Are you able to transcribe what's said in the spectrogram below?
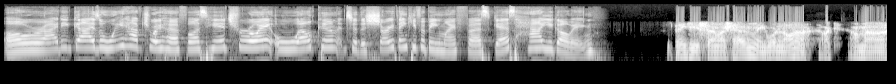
Alrighty, guys, we have Troy Herfoss here. Troy, welcome to the show. Thank you for being my first guest. How are you going? Thank you so much for having me. What an honour. I, am uh,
